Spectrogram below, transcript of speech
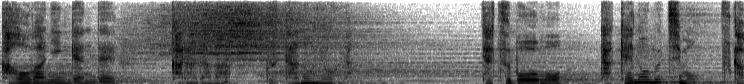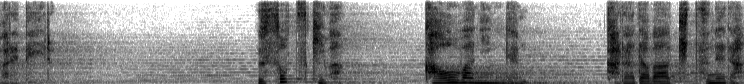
顔は人間で体は豚のようだ。鉄棒も竹の鞭も使われている。嘘つきは顔は人間。体は狐だ。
